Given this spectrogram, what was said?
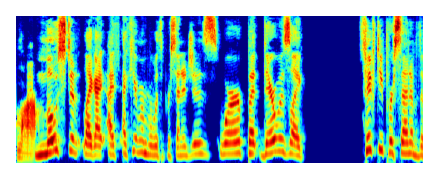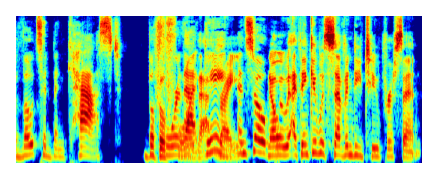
wow. Most of, like, I, I I can't remember what the percentages were, but there was like 50% of the votes had been cast before, Before that, that, game. right. And so, No, I think it was seventy two percent.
